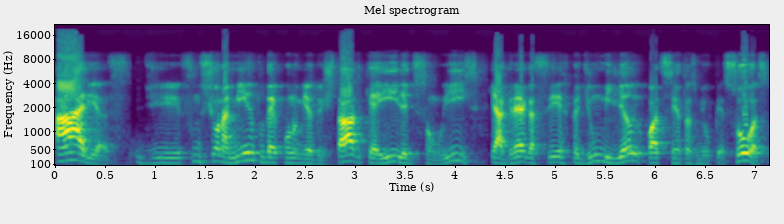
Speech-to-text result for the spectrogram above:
áreas de funcionamento da economia do Estado, que é a Ilha de São Luís, que agrega cerca de 1 milhão e 400 mil pessoas,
